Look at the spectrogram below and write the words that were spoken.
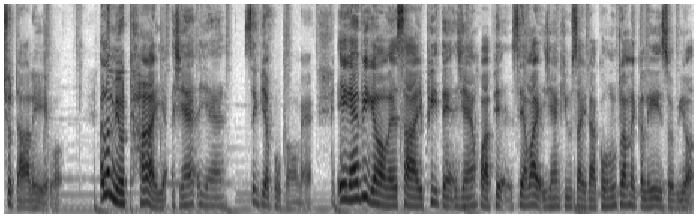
ချွတ်တားလေးတွေပေါ့အဲ့လိုမျိုးထားတာကြီးအရန်အရန်စိတ်ပြတ်ဖို့ကောင်းတယ်။ A ကန် B ကန်ပဲစာရီဖိတင်အရန်ဟွာဖြစ်ဆီယမကြီးအရန် Q ဆိုင်တာဂုံလုံးထွမ်းမဲ့ကလေးဆိုပြီးတော့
